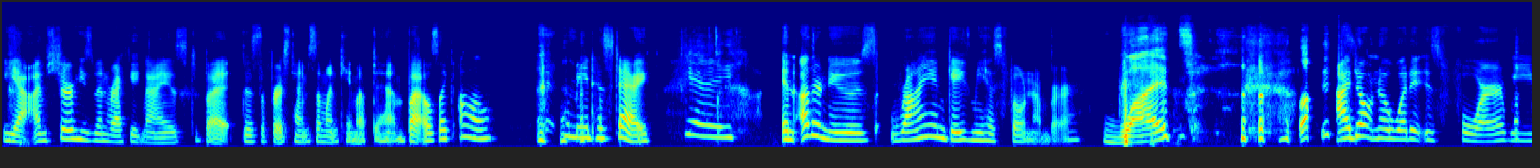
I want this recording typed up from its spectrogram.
yeah, I'm sure he's been recognized, but this is the first time someone came up to him. But I was like, oh, I made his day. Yay. In other news, Ryan gave me his phone number. What? What? I don't know what it is for. We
